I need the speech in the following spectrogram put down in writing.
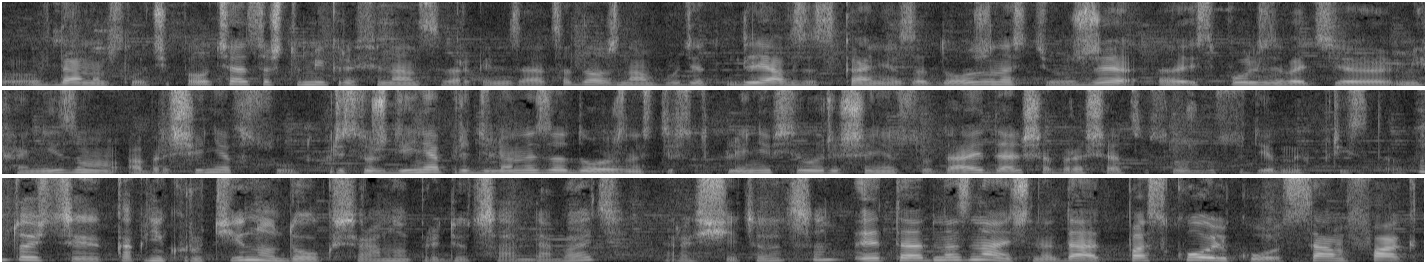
в данном случае. Получается, что микрофинансовая организация должна будет для взыскания задолженности уже э, использовать э, механизм обращения в суд, присуждения определенной задолженности, вступления в силу решения суда и дальше обращаться в службу судебных приставов. Ну, то есть, э, как ни крути, но долг все равно придется отдавать, рассчитываться. Это однозначно, да. Поскольку сам факт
